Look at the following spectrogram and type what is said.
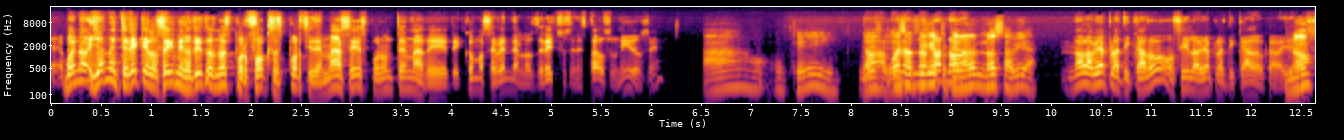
Eh, Bueno, ya me enteré que los seis minutitos no es por Fox Sports y demás, es por un tema de, de cómo se venden los derechos en Estados Unidos, ¿eh? Ah, ok. No, Es- bueno, eso no, fíjate no, que no. no, no sabía. ¿No lo había platicado o sí lo había platicado, caballero? No,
